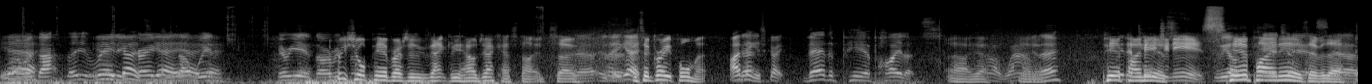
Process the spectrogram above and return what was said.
Yeah. With that, they're really does. crazy Yeah, that yeah, win. Here he is, I'm pretty sure peer pressure is exactly how Jackass started. So Yeah, is There it? it's a great format. I think it's great. They're the peer pilots. Oh yeah. Oh, wow. Yeah, You yeah. know? Peer We're pioneers. Pigeoneers. We Peer pioneers pioneers, over there. yeah.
